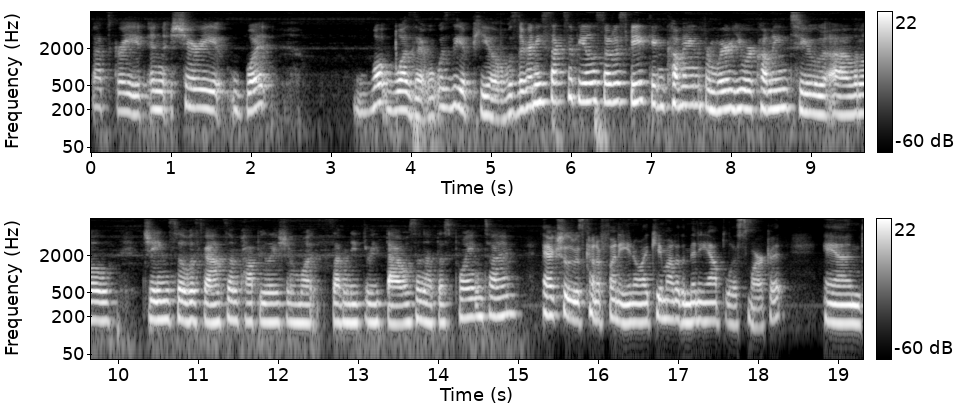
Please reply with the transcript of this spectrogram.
That's great. And Sherri, what what was it? What was the appeal? Was there any sex appeal, so to speak, in coming from where you were coming to a little Janesville, Wisconsin population, what, 73,000 at this point in time? Actually, it was kind of funny. You know, I came out of the Minneapolis market, and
